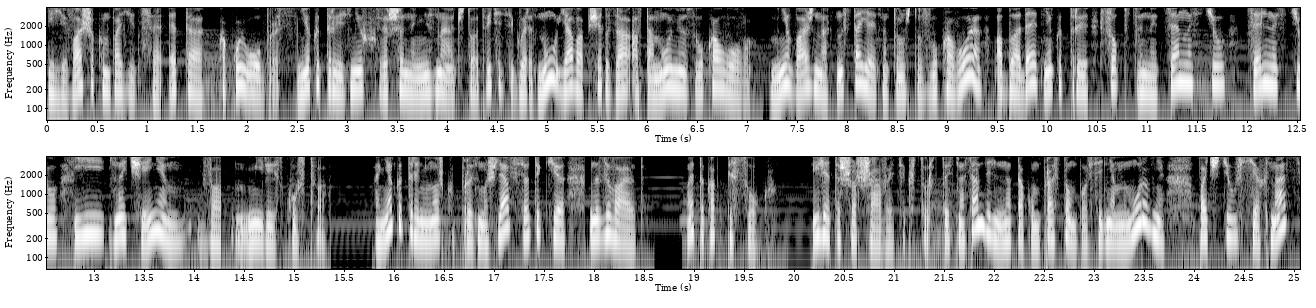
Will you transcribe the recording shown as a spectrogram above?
или ваша композиция – это какой образ? Некоторые из них совершенно не знают, что ответить, и говорят, ну, я вообще за автономию звукового. Мне важно настоять на том, что звуковое обладает некоторой собственной ценностью, цельностью и значением в мире искусства. А некоторые, немножко поразмышляв, все-таки называют это как песок или это шершавая текстура. То есть на самом деле на таком простом повседневном уровне почти у всех нас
